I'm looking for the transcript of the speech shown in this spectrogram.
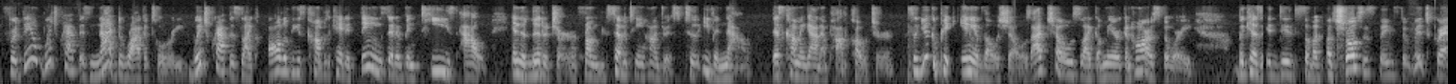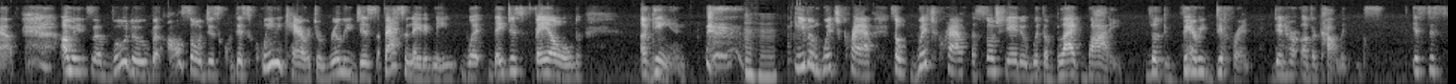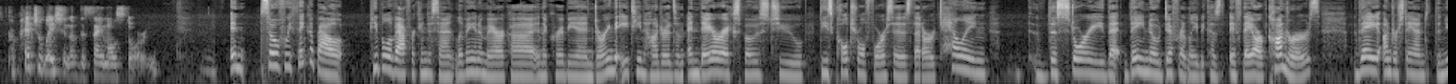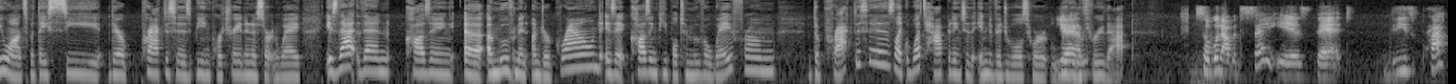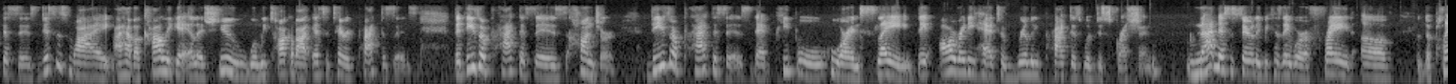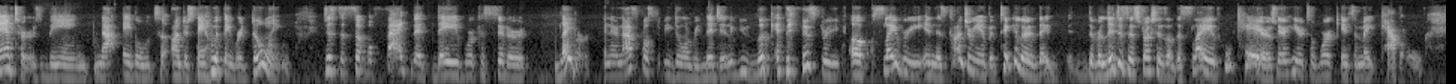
for them, witchcraft is not derogatory. Witchcraft is like all of these complicated things that have been teased out in the literature from the 1700s to even now that's coming out in pop culture. So you could pick any of those shows. I chose like American Horror Story because it did some atrocious things to witchcraft. I mean, it's a voodoo, but also just this Queenie character really just fascinated me. What they just failed again mm-hmm. Even witchcraft. So, witchcraft associated with a black body looked very different than her other colleagues. It's this perpetuation of the same old story. And so, if we think about people of African descent living in America, in the Caribbean during the 1800s, and, and they are exposed to these cultural forces that are telling the story that they know differently because if they are conjurers, they understand the nuance, but they see their practices being portrayed in a certain way. Is that then causing a, a movement underground? Is it causing people to move away from the practices? Like, what's happening to the individuals who are living through that? So, what I would say is that these practices, this is why I have a colleague at LSU when we talk about esoteric practices, that these are practices conjure these are practices that people who are enslaved they already had to really practice with discretion not necessarily because they were afraid of the planters being not able to understand what they were doing just the simple fact that they were considered labor and they're not supposed to be doing religion. If you look at the history of slavery in this country in particular, they, the religious instructions of the slave, who cares? They're here to work and to make capital.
